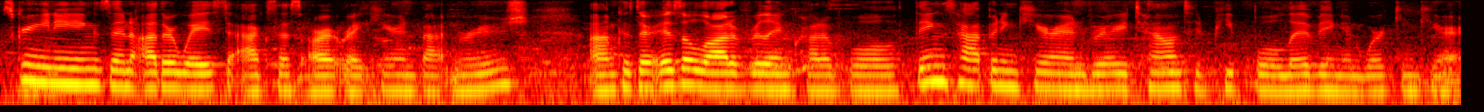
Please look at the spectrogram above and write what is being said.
screenings and other ways to access art right here in Baton Rouge. Because um, there is a lot of really incredible things happening here and very talented people living and working here.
